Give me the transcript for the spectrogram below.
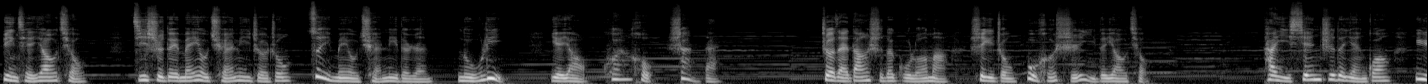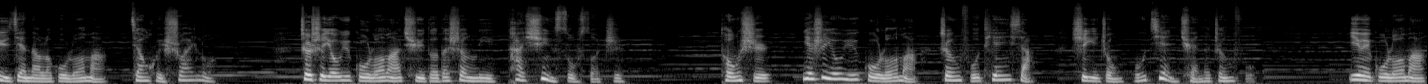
并且要求，即使对没有权力者中最没有权力的人奴隶，也要宽厚善待。这在当时的古罗马是一种不合时宜的要求。他以先知的眼光预见到了古罗马将会衰落，这是由于古罗马取得的胜利太迅速所致，同时也是由于古罗马征服天下。是一种不健全的征服，因为古罗马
